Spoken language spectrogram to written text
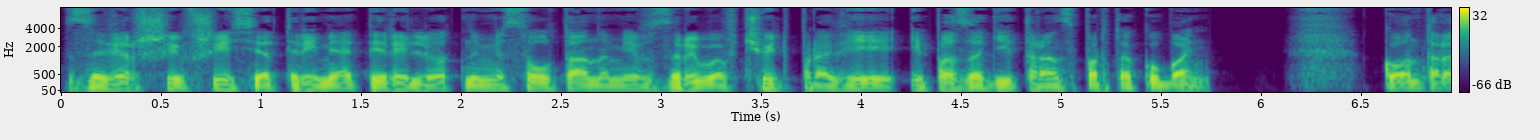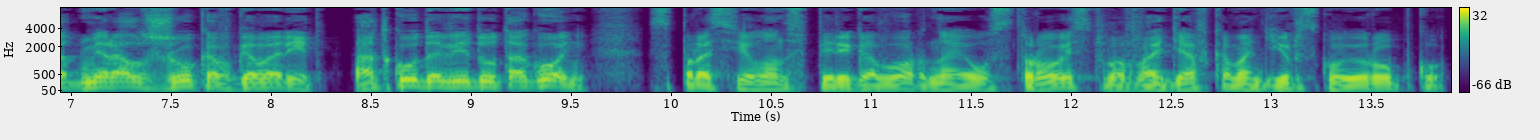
завершившийся тремя перелетными султанами взрывов чуть правее и позади транспорта «Кубань». «Контр-адмирал Жуков говорит, откуда ведут огонь?» — спросил он в переговорное устройство, войдя в командирскую рубку,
